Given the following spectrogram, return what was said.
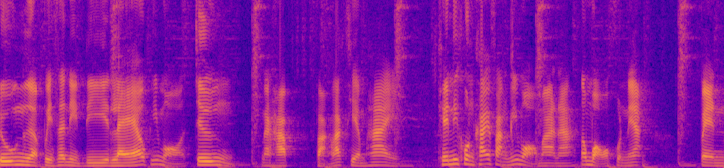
ดูเหงือกปิดสนิทดีแล้วพี่หมอจึงนะครับฝังรากเทียมให้เคสนี้คนไข้ฟังพี่หมอมานะ ต้องบอกว่าคนเนี้ย เป็น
